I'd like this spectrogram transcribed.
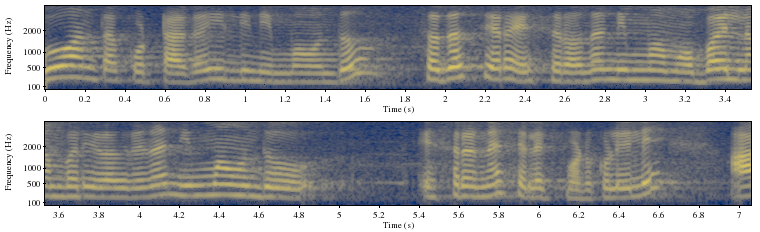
ಗೋ ಅಂತ ಕೊಟ್ಟಾಗ ಇಲ್ಲಿ ನಿಮ್ಮ ಒಂದು ಸದಸ್ಯರ ಹೆಸರು, ಅಂದರೆ ನಿಮ್ಮ ಮೊಬೈಲ್ ನಂಬರ್ ಇರೋದ್ರಿಂದ ನಿಮ್ಮ ಒಂದು ಹೆಸರನ್ನೇ ಸೆಲೆಕ್ಟ್ ಮಾಡ್ಕೊಳ್ಳಿ. ಇಲ್ಲಿ ಆ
